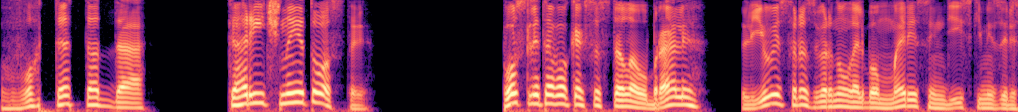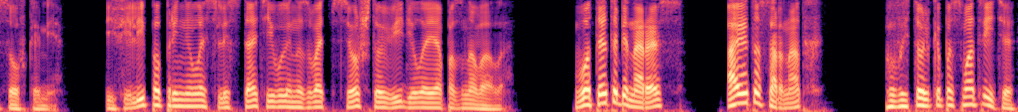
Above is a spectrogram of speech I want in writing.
«Вот это да! Коричные тосты!» После того, как со стола убрали, Льюис развернул альбом Мэри с индийскими зарисовками и Филиппа принялась листать его и назвать все, что видела и опознавала. «Вот это Бенарес, а это Сарнатх. Вы только посмотрите,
